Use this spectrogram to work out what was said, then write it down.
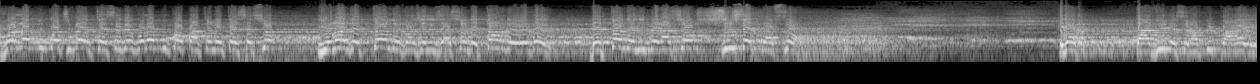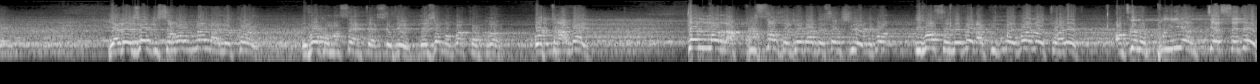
Voilà pourquoi tu vas intercéder. Voilà pourquoi par ton intercession, il y aura des temps d'évangélisation, des temps de réveil, des temps de libération sur cette nation. Regarde, ta vie ne sera plus pareille. Hein. Il y a des gens qui seront même à l'école. Ils vont commencer à intercéder. Les gens ne vont pas comprendre. Au travail, tellement la puissance de Dieu va descendre sur eux. Ils vont, se lever rapidement, ils vont aller aux toilettes, en train de prier, intercéder.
